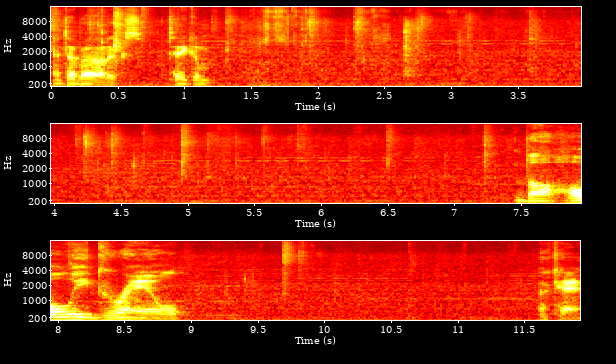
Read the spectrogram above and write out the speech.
Antibiotics. Take them. The Holy Grail. Okay.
